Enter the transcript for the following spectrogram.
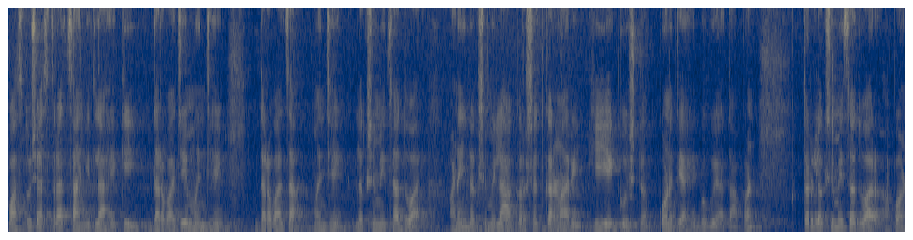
वास्तुशास्त्रात सांगितलं आहे की दरवाजे म्हणजे दरवाजा म्हणजे लक्ष्मीचा द्वार आणि लक्ष्मीला आकर्षित करणारी ही एक गोष्ट कोणती आहे बघूया आता आपण. तर लक्ष्मीचं द्वार आपण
